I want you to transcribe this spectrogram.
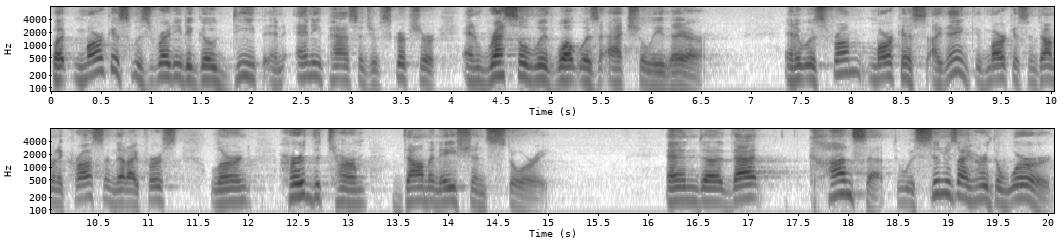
But Marcus was ready to go deep in any passage of Scripture and wrestle with what was actually there. And it was from Marcus, I think, Marcus and Dominic Crossan, that I first learned, heard the term domination story. And uh, that concept, as soon as I heard the word,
